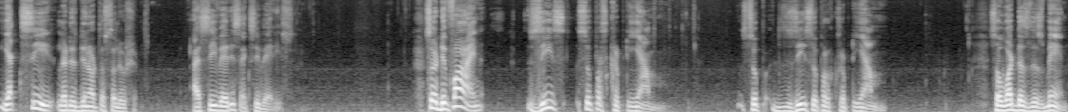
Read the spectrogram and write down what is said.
xc let us denote the solution as C varies xc varies. So define z superscript m super, z superscript m. So what does this mean?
